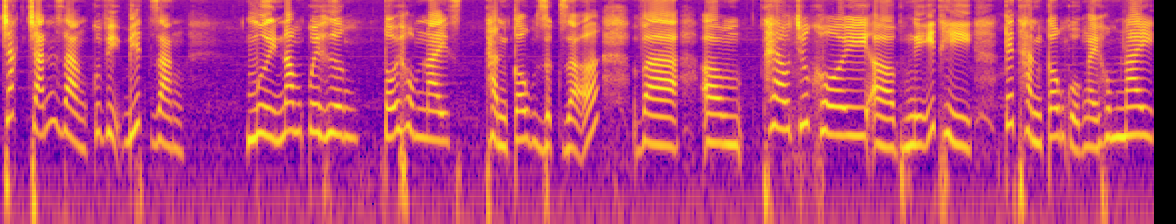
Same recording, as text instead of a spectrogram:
chắc chắn rằng quý vị biết rằng 10 năm quê hương tối hôm nay thành công rực rỡ và um, theo trước Khôi uh, nghĩ thì cái thành công của ngày hôm nay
